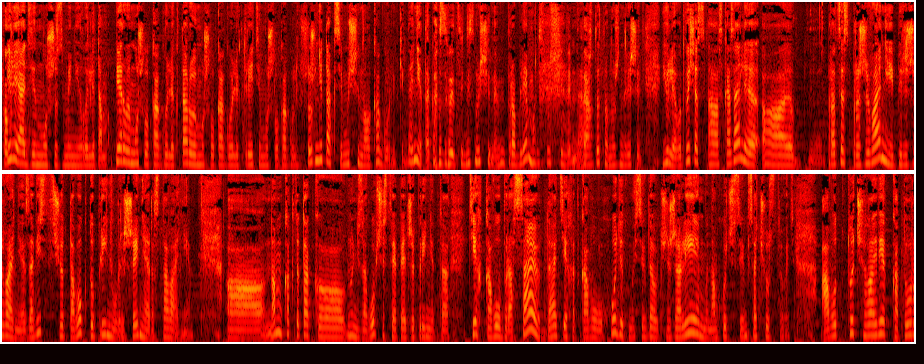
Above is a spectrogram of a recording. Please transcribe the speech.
Как... Или один муж изменил, или там первый муж алкоголик, второй муж алкоголик, третий муж алкоголик. Что же не так все мужчины алкоголики? Да нет, оказывается, не с мужчинами проблема. Не с мужчинами, да. да. Что-то нужно решить. Юлия, вот вы сейчас а, сказали, а, процесс проживания и переживания зависит еще от того, кто принял решение о расставании. А, нам как-то так, ну не знаю, в обществе, опять же, принято тех, кого бросают, да, тех, от кого уходят, мы всегда очень жалеем, и нам хочется им сочувствовать. А вот тот человек, который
